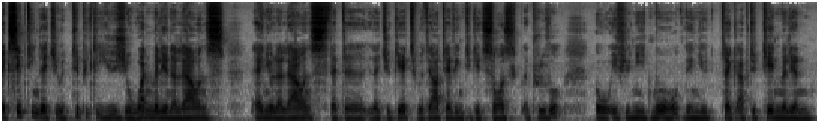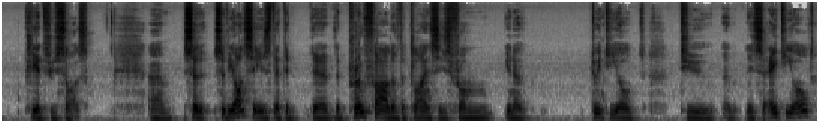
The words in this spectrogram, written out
Accepting that you would typically use your one million allowance annual allowance that uh, that you get without having to get SARS approval, or if you need more, then you take up to 10 million cleared through SARS. Um, so, so the answer is that the, the, the profile of the clients is from, you know, 20 year old to, uh, let's say, 80 year old.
